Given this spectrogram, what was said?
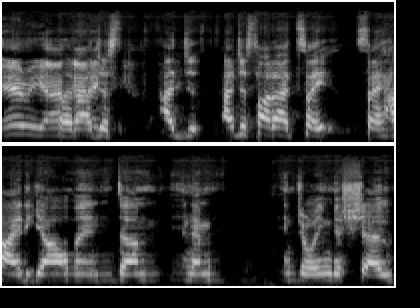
Eric, I But got I just, I just, I just thought I'd say say hi to y'all, and um, and I'm enjoying the show.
